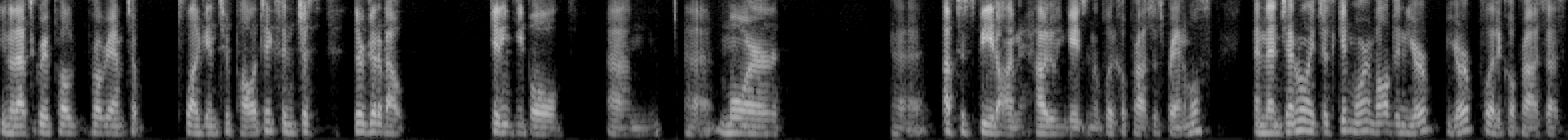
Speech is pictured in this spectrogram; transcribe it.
you know that's a great pro program to plug into politics, and just they're good about getting people um, uh, more uh, up to speed on how to engage in the political process for animals. And then generally just get more involved in your your political process.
